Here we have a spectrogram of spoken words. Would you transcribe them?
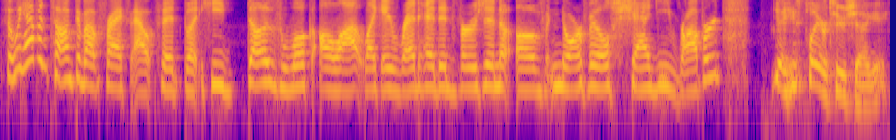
So we haven't talked about Frack's outfit, but he does look a lot like a redheaded version of Norville Shaggy Roberts. Yeah, he's player two Shaggy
